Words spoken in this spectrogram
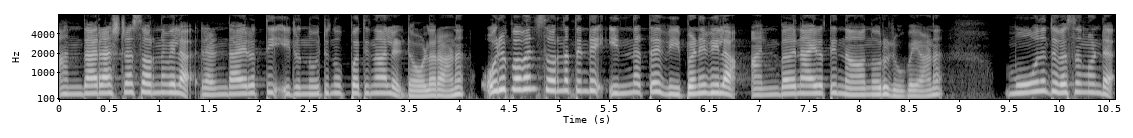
അന്താരാഷ്ട്ര സ്വർണവില രണ്ടായിരത്തി ഇരുന്നൂറ്റി മുപ്പത്തിനാല് ഡോളറാണ്. ഒരു പവൻ സ്വർണത്തിന്റെ ഇന്നത്തെ വിപണി വില അൻപതിനായിരത്തി നാനൂറ് രൂപയാണ്. മൂന്ന് ദിവസം കൊണ്ട്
